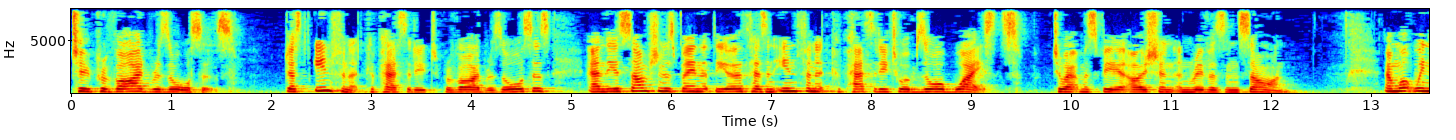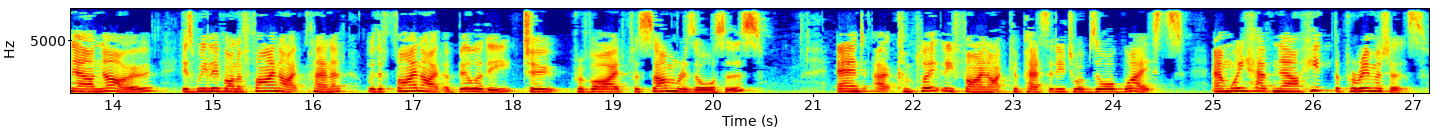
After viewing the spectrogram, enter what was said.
to provide resources, just infinite capacity to provide resources, and the assumption has been that the Earth has an infinite capacity to absorb wastes to atmosphere, ocean and rivers and so on. And what we now know is we live on a finite planet with a finite ability to provide for some resources and a completely finite capacity to absorb wastes. And we have now hit the perimeters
